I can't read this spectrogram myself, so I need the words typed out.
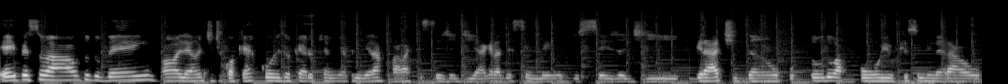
Ei pessoal, tudo bem? Olha, antes de qualquer coisa, eu quero que a minha primeira fala aqui seja de agradecimento, seja de gratidão por todo o apoio que o Mineral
